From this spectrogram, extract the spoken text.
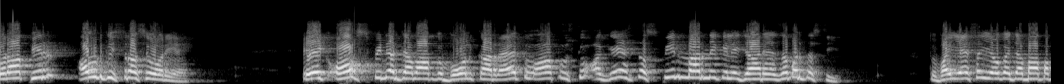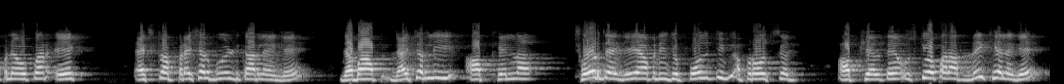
اور آپ پھر آؤٹ کس طرح سے ہو رہے ہیں؟ ایک آف سپنر جب آپ کو بال کر رہا ہے تو آپ اس کو اگینسٹ دا سپن مارنے کے لیے جا رہے ہیں، زبردستی۔ تو بھائی ایسا ہی ہوگا جب آپ اپنے اوپر ایک ایکسٹرا پریشر بلڈ کر لیں گے، جب آپ نیچرلی آپ کھیلنا چھوڑ دیں گے، اپنی جو پوزیٹو اپروچ سے آپ کھیلتے ہیں، اس کے اوپر آپ نہیں کھیلیں گے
